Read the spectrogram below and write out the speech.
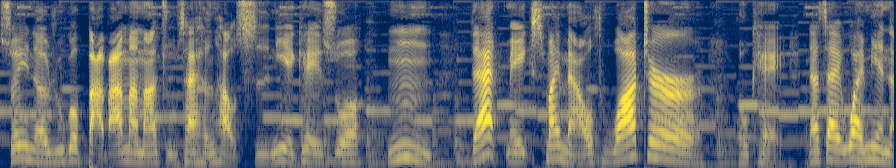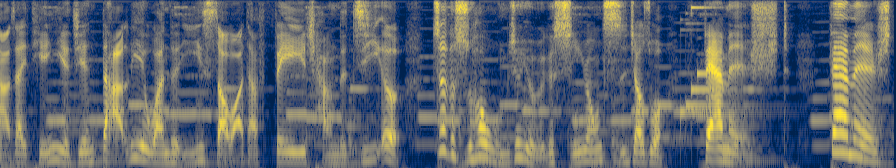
所以呢，如果爸爸妈妈煮菜很好吃，你也可以说，嗯，that makes my mouth water。OK，那在外面呐，在田野间打猎完的姨嫂啊，他非常的饥饿。这个时候，我们就有一个形容词叫做 famished。famished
